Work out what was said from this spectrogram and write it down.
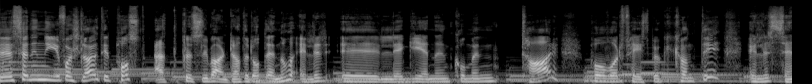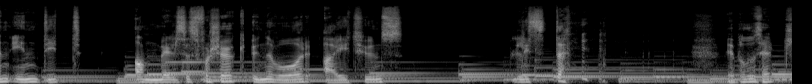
Eh, Send inn nye forslag til post at plutseligbarneteater.no, eller eh, legg igjen en kommentar på vår Facebook-konti, eller send inn ditt anmeldelsesforsøk under vår iTunes-liste. Vi er produsert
